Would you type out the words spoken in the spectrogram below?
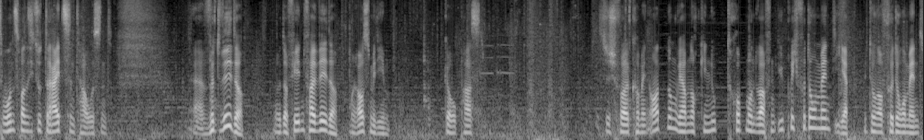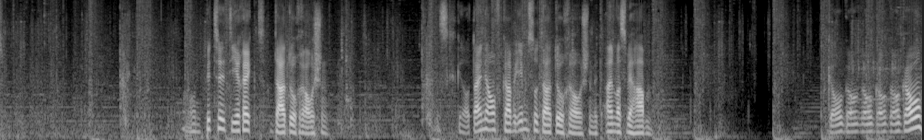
22 zu 13.000. Äh, wird wilder. Wird auf jeden Fall wilder. Raus mit ihm. Go, passt. Das ist vollkommen in Ordnung. Wir haben noch genug Truppen und Waffen übrig für den Moment. Yep, Betonung auf für den Moment. Und bitte direkt da durchrauschen. Das ist genau deine Aufgabe, ebenso da durchrauschen mit allem, was wir haben. Go, go, go, go, go, go.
